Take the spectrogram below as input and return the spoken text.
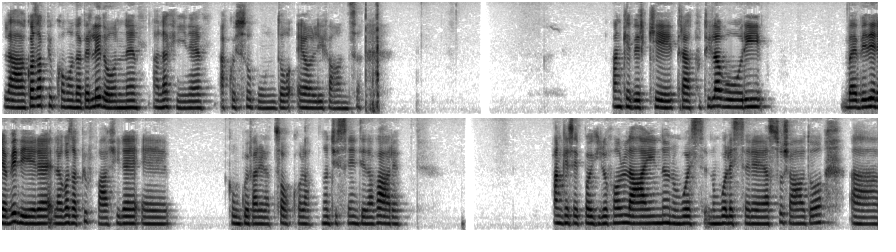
la cosa più comoda per le donne alla fine a questo punto è OnlyFans. Anche perché tra tutti i lavori vai a vedere a vedere, la cosa più facile è comunque fare la zoccola, non ci sente da fare. Anche se poi chi lo fa online non vuole essere, non vuole essere associato a,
